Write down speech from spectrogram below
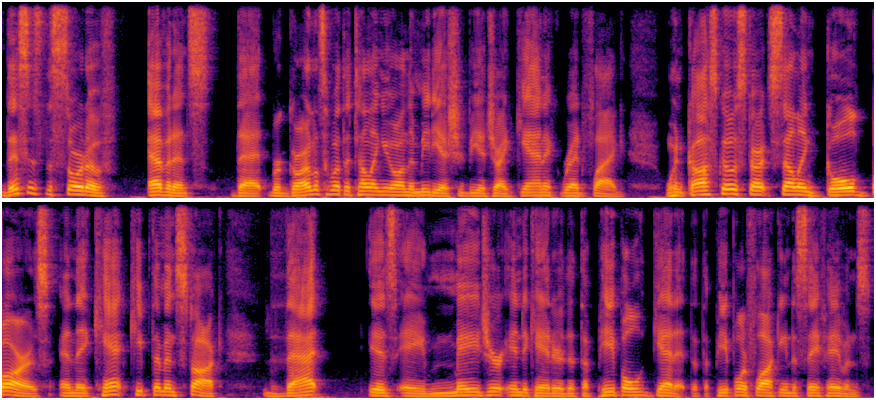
this is the sort of evidence that regardless of what they're telling you on the media should be a gigantic red flag. When Costco starts selling gold bars and they can't keep them in stock, that is a major indicator that the people get it, that the people are flocking to safe havens.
